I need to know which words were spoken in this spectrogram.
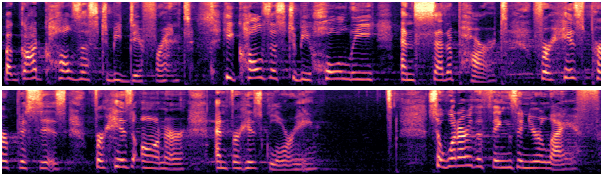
but God calls us to be different. He calls us to be holy and set apart for His purposes, for His honor, and for His glory. So, what are the things in your life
